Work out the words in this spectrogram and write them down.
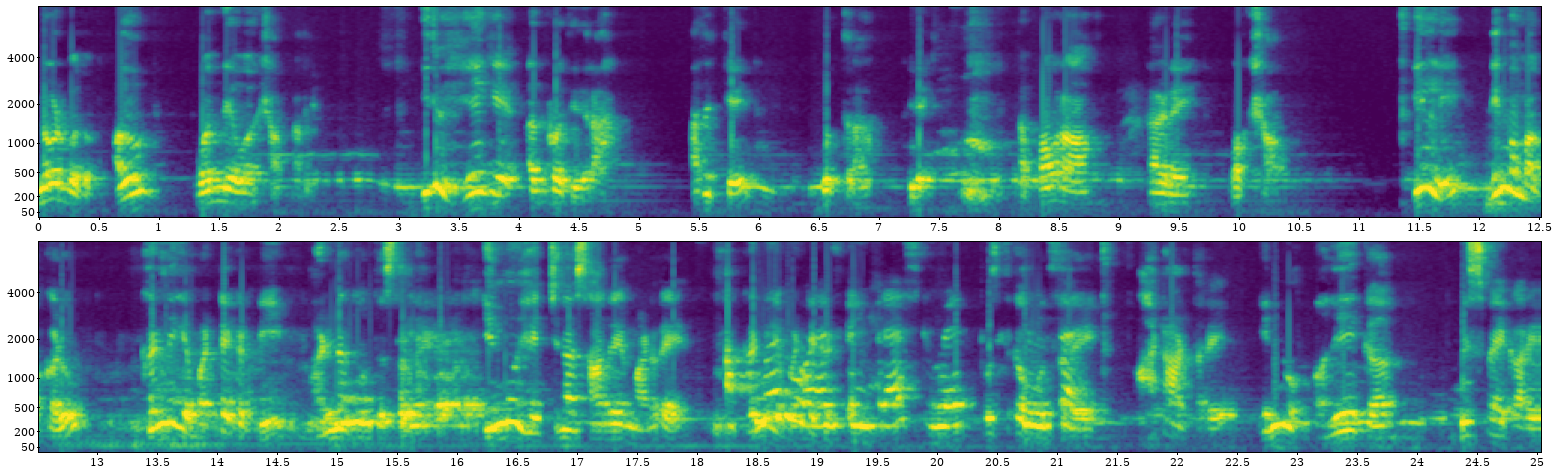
ನೋಡ್ಬೋದು. ಅದು ಒಂದೇ ನಲ್ಲಿ. ಇದು ಹೇಗೆ ಅಂದ್ಕೊಳ್ತಿದ್ದೀರಾ ಅದಕ್ಕೆ ಉತ್ತರ ಇದೆ. The power of third workshop ಇಲ್ಲಿ ನಿಮ್ಮ ಮಕ್ಕಳು ಕಣ್ಣಿಗೆ ಬಟ್ಟೆ ಕಟ್ಟಿ ಬಣ್ಣ ಗುರುತಿಸ್ತಾರೆ ಇನ್ನೂ ಹೆಚ್ಚಿನ ಸಾಧನೆ ಮಾಡಿದ್ರೆ ಕಣ್ಣಿಗೆ ಬಟ್ಟೆ ಕಟ್ಟಿ ಪುಸ್ತಕ ಓದ್ತಾರೆ ಆಟ ಆಡ್ತಾರೆ ಇನ್ನು ಅನೇಕ ವಿಸ್ಮಯಕಾರಿ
